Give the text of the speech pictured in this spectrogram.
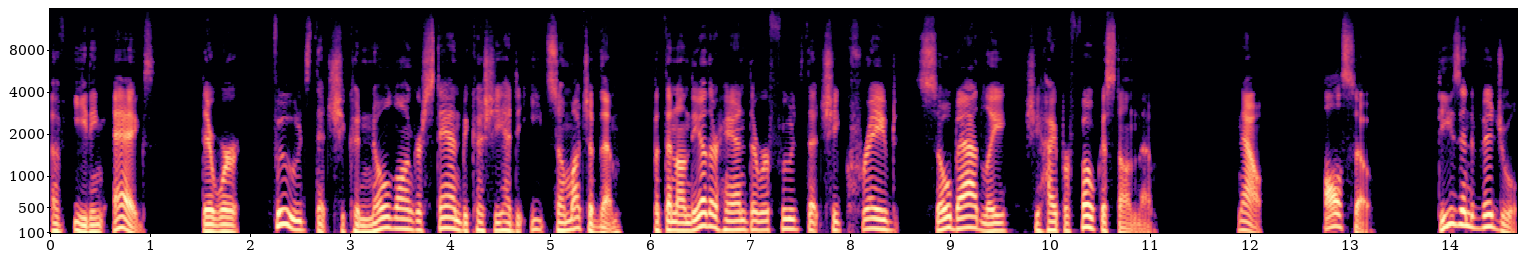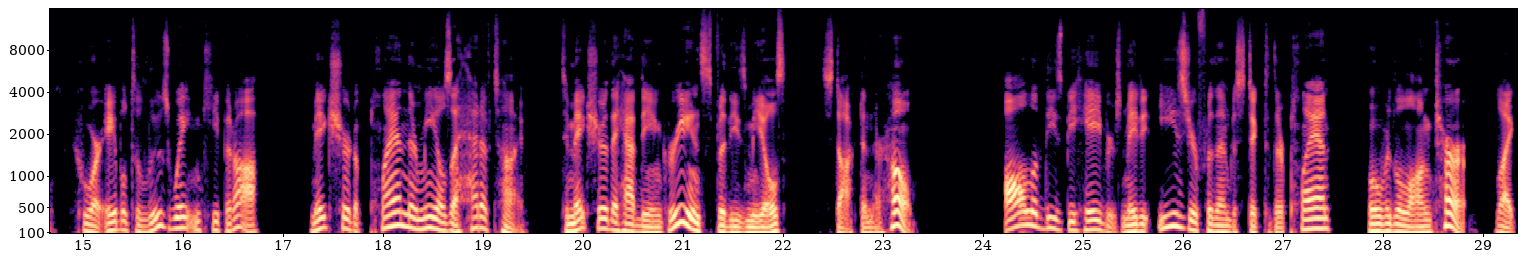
of eating eggs. There were foods that she could no longer stand because she had to eat so much of them. But then on the other hand, there were foods that she craved so badly, she hyper focused on them. Now, also, these individuals who are able to lose weight and keep it off make sure to plan their meals ahead of time to make sure they have the ingredients for these meals stocked in their home. All of these behaviors made it easier for them to stick to their plan over the long term, like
